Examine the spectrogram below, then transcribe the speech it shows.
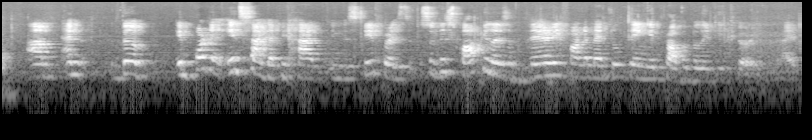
Um, and the important insight that we had in this paper is, so this copula is a very fundamental thing in probability theory, right?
